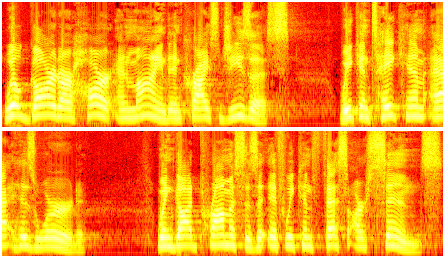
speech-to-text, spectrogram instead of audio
will guard our heart and mind in Christ Jesus, we can take him at his word. When God promises that if we confess our sins,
